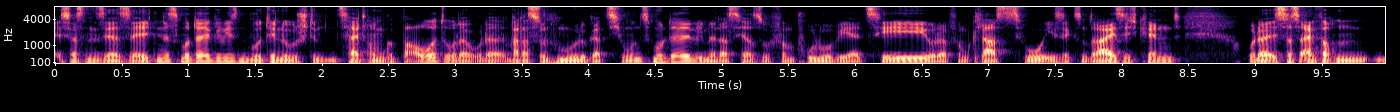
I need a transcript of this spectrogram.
ist das ein sehr seltenes Modell gewesen? Wurde der nur bestimmten Zeitraum gebaut oder, oder war das so ein Homologationsmodell, wie man das ja so vom Polo WRC oder vom Class 2 E36 kennt? Oder ist das einfach ein,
